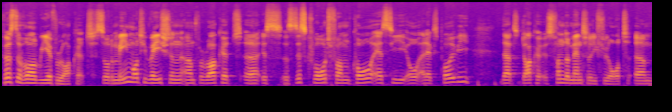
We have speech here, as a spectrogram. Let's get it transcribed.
First of all, we have Rocket. So the main motivation um, for Rocket uh, is, is, this quote from CoreOS CEO Alex Polvi, that Docker is fundamentally flawed. Um,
